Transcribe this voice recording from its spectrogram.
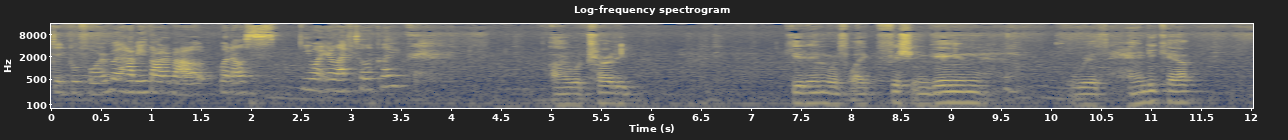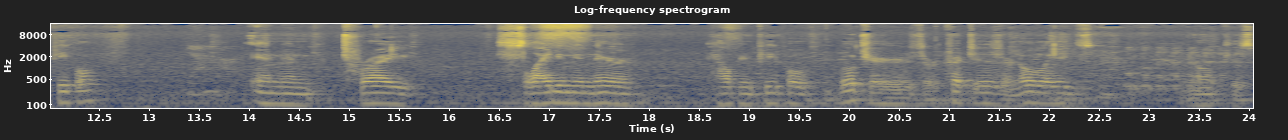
did before. But have you thought about what else you want your life to look like? I will try to get in with like fish and game with handicapped people Yeah. and then try sliding in there, helping people wheelchairs or crutches or no legs. You know, because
